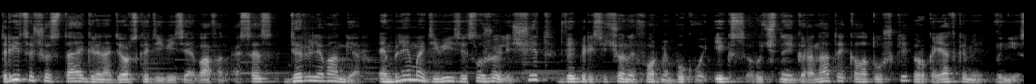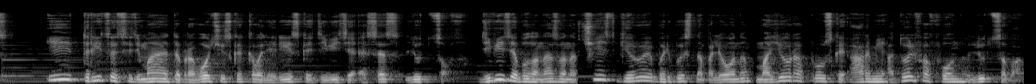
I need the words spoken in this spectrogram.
36-я гренадерская дивизия Waffen-СС Дерлевангер. Эмблемой дивизии служили щит, две пересеченные в форме буквы X ручные гранаты, колотушки рукоятками вниз, и 37-я добровольческая кавалерийская дивизия СС Люцов. Дивизия была названа в честь героя борьбы с Наполеоном, майора прусской армии Адольфа фон Люцова,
